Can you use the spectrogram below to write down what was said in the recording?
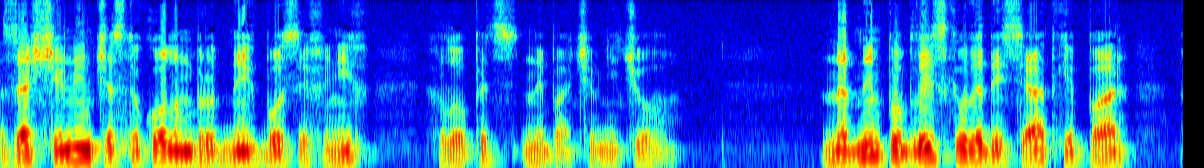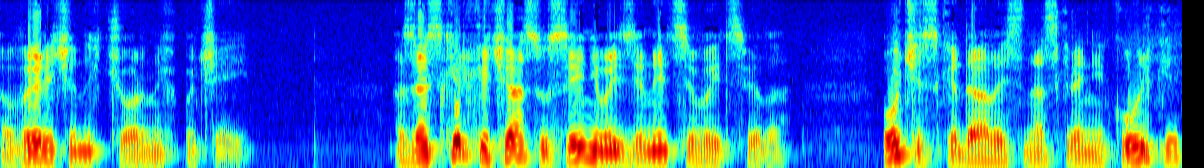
За щільним частоколом брудних босих ніг хлопець не бачив нічого. Над ним поблискували десятки пар вирічених чорних очей. За скільки часу синіва й зіниця вицвіла. Очі скидались на скляні кульки,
